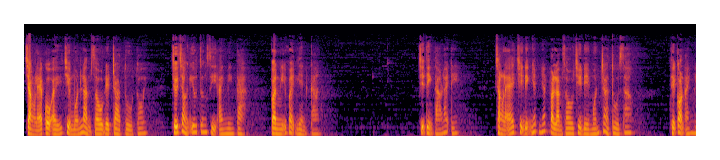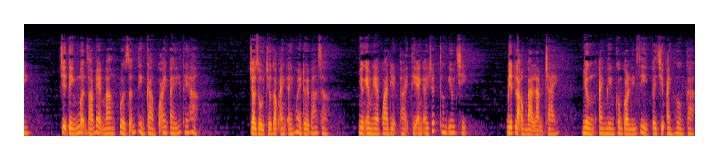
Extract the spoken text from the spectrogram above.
Chẳng lẽ cô ấy chỉ muốn làm sâu để trả thù thôi, chứ chẳng yêu thương gì anh Minh cả. Vân nghĩ vậy liền can. Chị tỉnh táo lại đi. Chẳng lẽ chị định nhất nhất và làm dâu chỉ để muốn trả thù sao? Thế còn anh Minh, chị tính mượn gió bẻ mang đùa dẫn tình cảm của anh ấy thế hả? Cho dù chưa gặp anh ấy ngoài đời bao giờ, nhưng em nghe qua điện thoại thì anh ấy rất thương yêu chị. Biết là ông bà làm trái, nhưng anh Minh không có lý gì phải chịu ảnh hưởng cả.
